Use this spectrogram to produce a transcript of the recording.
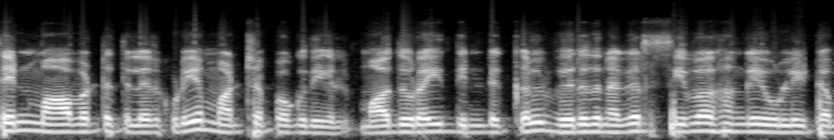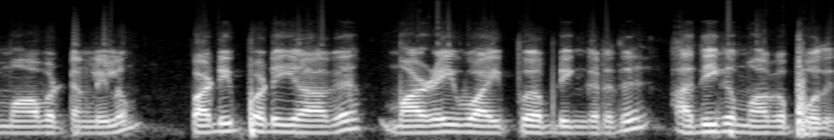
தென் மாவட்டத்தில் இருக்கக்கூடிய மற்ற பகுதிகள். மதுரை, திண்டுக்கல், விருதுநகர், சிவகங்கை உள்ளிட்ட மாவட்டங்களிலும் படிப்படியாக மழை வாய்ப்பு அப்படிங்கிறது அதிகமாக போகுது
